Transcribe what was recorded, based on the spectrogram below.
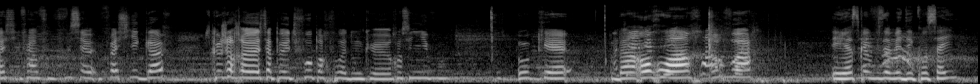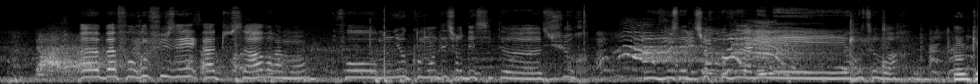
fassiez, enfin, faut que vous fassiez- fassiez gaffe, parce que genre, euh, ça peut être faux parfois, donc euh, renseignez-vous. Ok. Ben, au revoir. Au revoir. Et est-ce que vous avez des conseils? Euh, bah, faut refuser à tout ça, vraiment. Faut mieux commander sur des sites euh, sûrs. où Vous êtes sûr que vous allez les recevoir. Ok.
